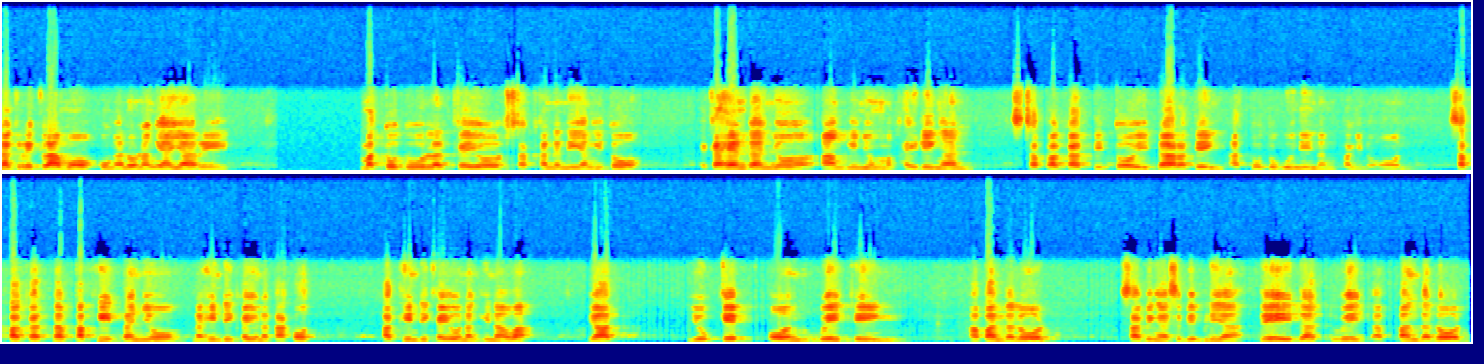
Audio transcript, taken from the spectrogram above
nagreklamo kung ano nangyayari, matutulad kayo sa kananiyang ito. Kahanda nyo ang inyong makahilingan sapagkat ito'y darating at tutugunin ng Panginoon sapagkat napakita nyo na hindi kayo natakot at hindi kayo nang hinawa. Yet you keep on waiting upon the Lord. Sabi nga sa Biblia, They that wait upon the Lord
